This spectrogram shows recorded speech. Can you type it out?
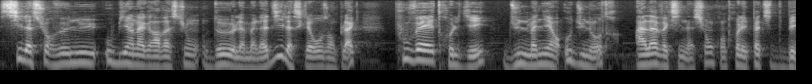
si la survenue ou bien l'aggravation de la maladie, la sclérose en plaques, pouvait être liée d'une manière ou d'une autre à la vaccination contre l'hépatite B.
